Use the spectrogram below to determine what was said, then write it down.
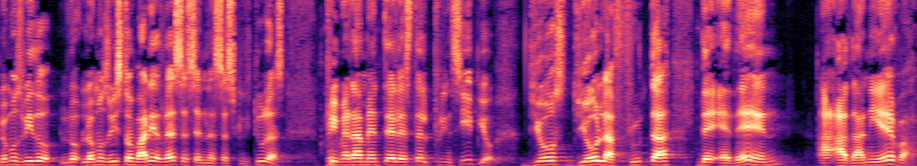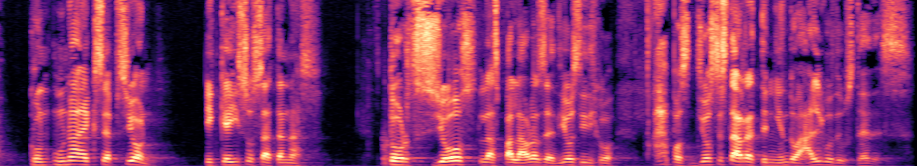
Lo hemos, visto, lo, hemos visto varias veces en las escrituras. Primeramente, él está el principio. Dios dio la fruta de Edén a Adán y Eva, con una excepción. ¿Y qué hizo Satanás? Torció las palabras de Dios y dijo, ah, pues Dios está reteniendo algo de ustedes.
